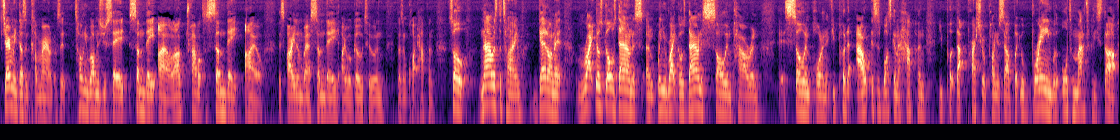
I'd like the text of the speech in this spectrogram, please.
generally doesn't come around. Was it Tony Robbins used to say, someday I'll, I'll travel to someday Isle, this island where someday I will go to and doesn't quite happen. So now is the time, get on it, write those goals down. It's, and when you write goals down, it's so empowering. It's so important. If you put it out, this is what's going to happen. You put that pressure upon yourself, but your brain will automatically start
